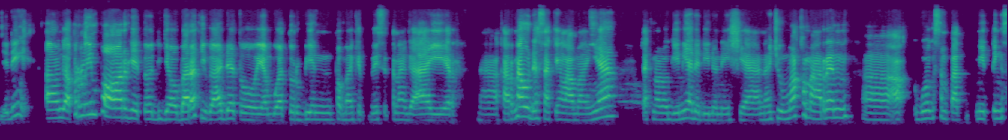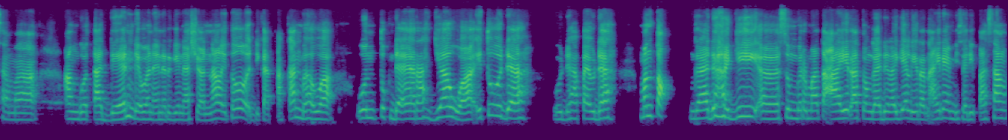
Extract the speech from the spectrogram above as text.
Jadi eh, nggak uh, perlu impor gitu. Di Jawa Barat juga ada tuh yang buat turbin pembangkit listrik tenaga air. Nah, karena udah saking lamanya teknologi ini ada di Indonesia. Nah, cuma kemarin uh, gue sempat meeting sama anggota DEN Dewan Energi Nasional itu dikatakan bahwa untuk daerah Jawa itu udah udah apa ya udah mentok nggak ada lagi uh, sumber mata air atau nggak ada lagi aliran air yang bisa dipasang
